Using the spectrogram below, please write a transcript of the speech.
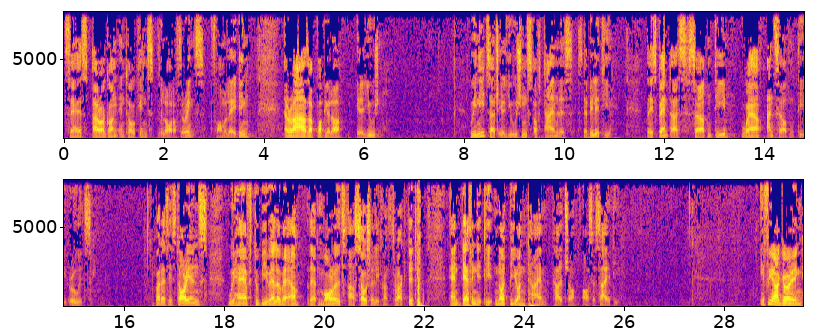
says Aragorn in Tolkien's The Lord of the Rings, formulating a rather popular illusion. We need such illusions of timeless stability. They spend us certainty where uncertainty rules. But as historians, we have to be well aware that morals are socially constructed and definitely not beyond time, culture, or society. If we are going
